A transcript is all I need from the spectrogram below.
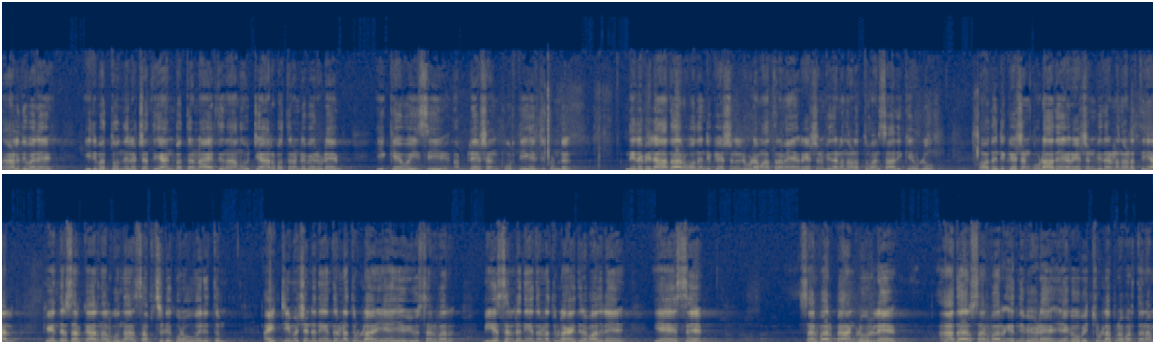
നാളിതുവരെ ഇരുപത്തൊന്ന് ലക്ഷത്തി അൻപത്തെണ്ണായിരത്തി നാനൂറ്റി അറുപത്തിരണ്ട് പേരുടെ E K Y C updation പൂർത്തീകരിച്ചിട്ടുണ്ട്. നിലവിൽ ആധാർ ഓതന്റിക്കേഷനിലൂടെ മാത്രമേ റേഷൻ വിതരണം നടത്തുവാൻ സാധിക്കുകയുള്ളൂ. ഓതന്റിക്കേഷൻ കൂടാതെ റേഷൻ വിതരണം നടത്തിയാൽ കേന്ദ്ര സർക്കാർ നൽകുന്ന സബ്സിഡി കുറവ് വരുത്തും. ഐ ടി മിഷന്റെ നിയന്ത്രണത്തിലുള്ള A A U server B S എല്ലിന്റെ നിയന്ത്രണത്തിലുള്ള ഹൈദരാബാദിലെ എ എസ് എ സെർവർ ബാംഗ്ലൂരിലെ ആധാർ സെർവർ എന്നിവയുടെ ഏകോപിച്ചുള്ള പ്രവർത്തനം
